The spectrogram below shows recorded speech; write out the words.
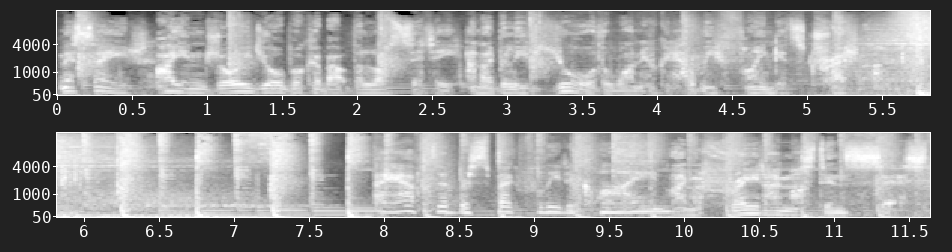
Miss Sage, I enjoyed your book about the Lost City, and I believe you're the one who can help me find its treasure. I have to respectfully decline. I'm afraid I must insist.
